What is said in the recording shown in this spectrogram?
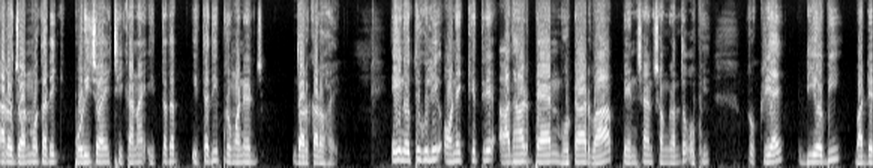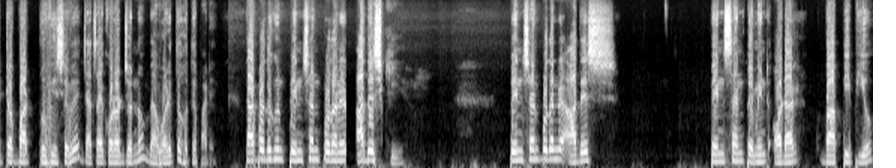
কারও জন্ম তারিখ, পরিচয়, ঠিকানা ইত্যাদি ইত্যাদি প্রমাণের দরকার হয়। এই নথিগুলি অনেক ক্ষেত্রে আধার, প্যান, ভোটার বা পেনশন সংক্রান্ত অফিস প্রক্রিয়ায় ডিওবি বা ডেট অফ বার্থ প্রুফ হিসেবে যাচাই করার জন্য ব্যবহৃত হতে পারে। তারপর দেখুন পেনশন প্রদানের আদেশ কি? পেনশন প্রদানের আদেশ, পেনশন পেমেন্ট অর্ডার বা পিপিও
